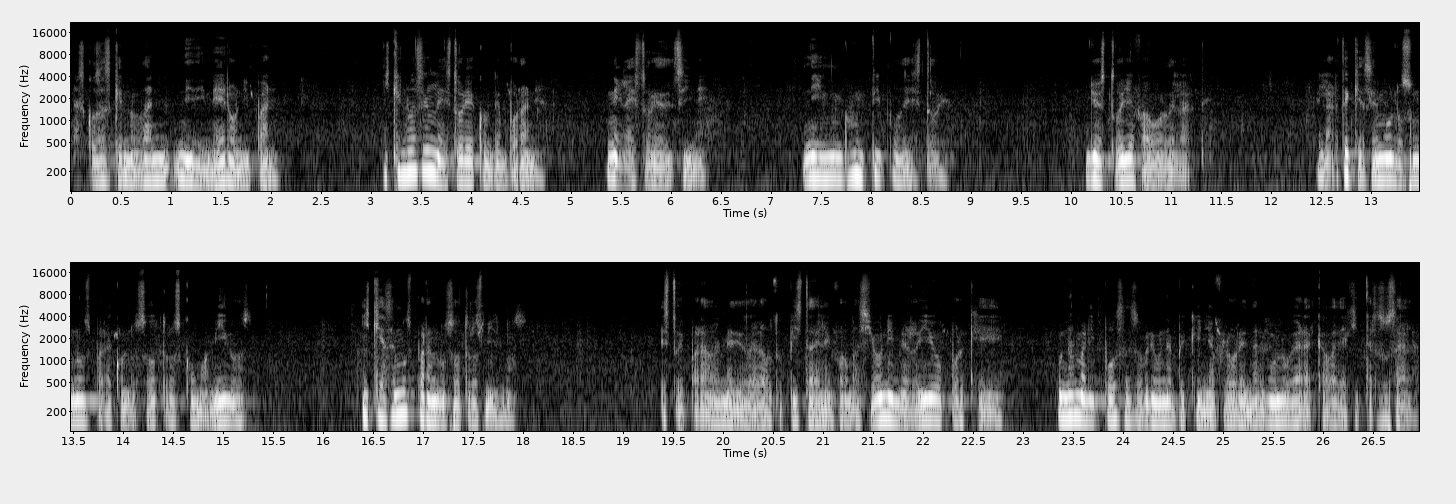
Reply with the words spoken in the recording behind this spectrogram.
las cosas que no dan ni dinero ni pan, y que no hacen la historia contemporánea, ni la historia del cine, ni ningún tipo de historia. Yo estoy a favor del arte el arte que hacemos los unos para con los otros como amigos y que hacemos para nosotros mismos. Estoy parado en medio de la autopista de la información y me río porque una mariposa sobre una pequeña flor en algún lugar acaba de agitar sus alas.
